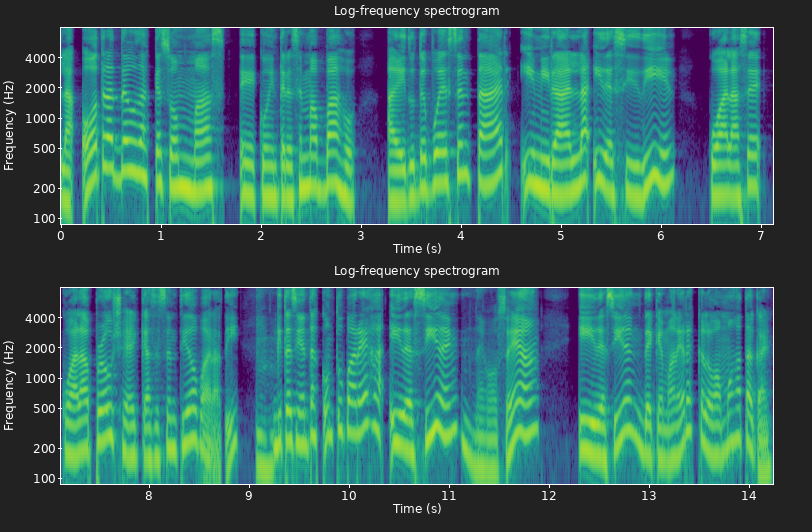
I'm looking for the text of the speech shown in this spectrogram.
las otras deudas que son más, eh, con intereses más bajos, ahí tú te puedes sentar y mirarla y decidir cuál hace, cuál approach es el que hace sentido para ti. Y te sientas con tu pareja y deciden, negocian y deciden de qué manera es que lo vamos a atacar.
